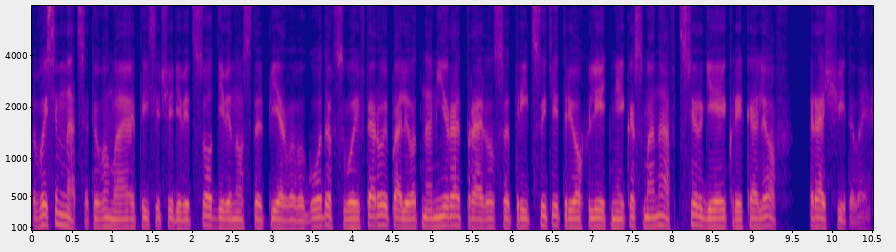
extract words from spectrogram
18 мая 1991 года в свой второй полет на Мир отправился 33-летний космонавт Сергей Крикалев, рассчитывая,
